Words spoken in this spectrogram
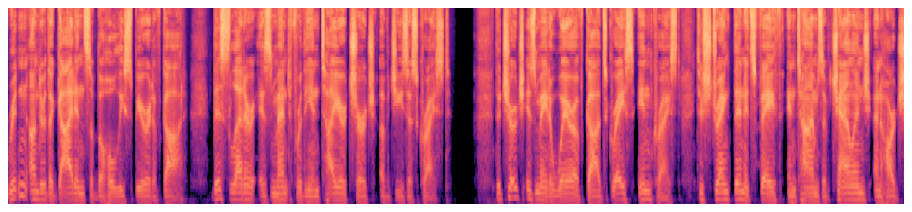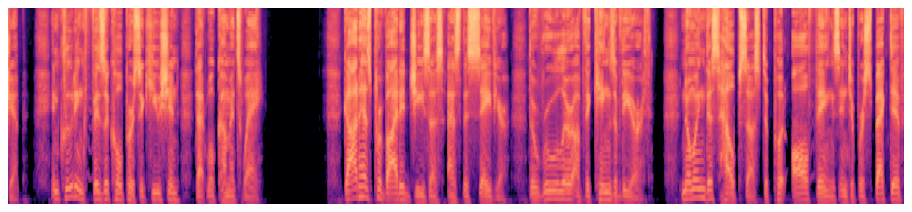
Written under the guidance of the Holy Spirit of God, this letter is meant for the entire Church of Jesus Christ. The Church is made aware of God's grace in Christ to strengthen its faith in times of challenge and hardship, including physical persecution that will come its way. God has provided Jesus as the Savior, the ruler of the kings of the earth. Knowing this helps us to put all things into perspective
